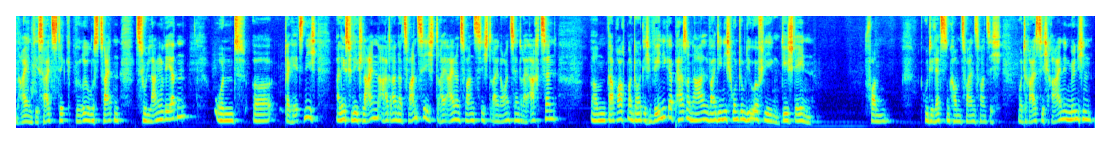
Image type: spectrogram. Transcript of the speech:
nein, die Sidestick-Berührungszeiten zu lang werden. Und äh, da geht es nicht. Allerdings für die kleinen A320, 321, 319, 318, ähm, da braucht man deutlich weniger Personal, weil die nicht rund um die Uhr fliegen. Die stehen von Gut, die letzten kommen 22.30 Uhr rein in München.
